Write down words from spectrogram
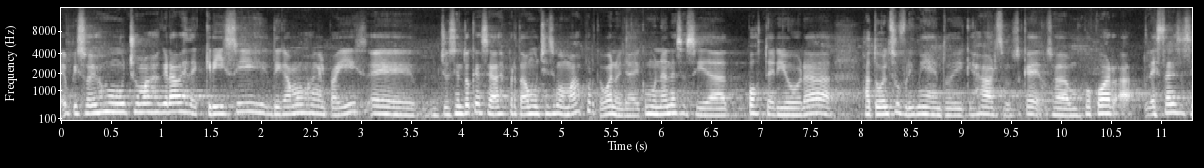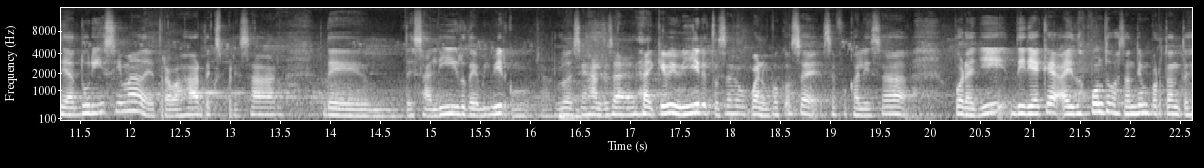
episodios mucho más graves de crisis, digamos, en el país, eh, yo siento que se ha despertado muchísimo más porque, bueno, ya hay como una necesidad posterior a, a todo el sufrimiento y quejarse, o sea, un poco esta necesidad durísima de trabajar, de expresar, de, de, salir, de vivir, como lo decías antes, hay que vivir, entonces, bueno, un poco se, se, focaliza por allí. Diría que hay dos puntos bastante importantes.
